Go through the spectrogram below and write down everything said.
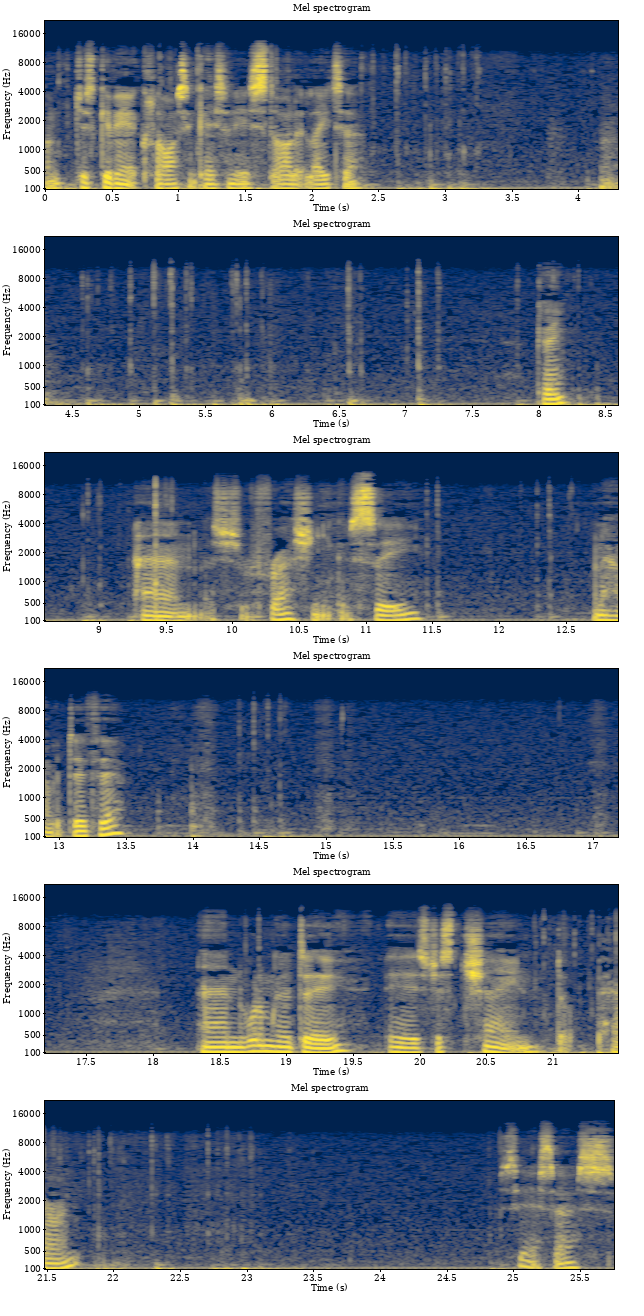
I'm just giving it a class in case I need to style it later. Okay. And let's just refresh and you can see. I'm going to have a div here and what I'm going to do is just chain dot parent css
